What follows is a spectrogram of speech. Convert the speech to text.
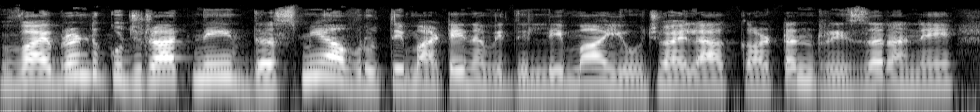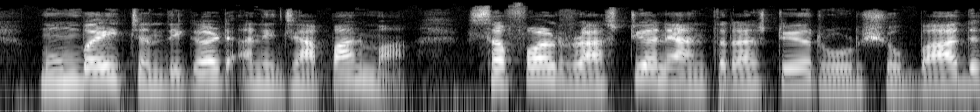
વાયબ્રન્ટ ગુજરાતની દસમી આવૃત્તિ માટે નવી દિલ્હીમાં યોજાયેલા કર્ટન રેઝર અને મુંબઈ, ચંદીગઢ અને જાપાનમાં સફળ રાષ્ટ્રીય અને આંતરરાષ્ટ્રીય રોડ શો બાદ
